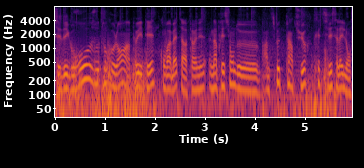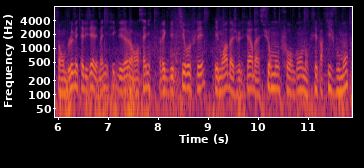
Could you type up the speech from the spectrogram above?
C'est des gros autocollants un peu épais qu'on va mettre. Ça va faire une, impression de un petit peu de peinture. Très stylé. Celle-là, ils l'ont fait en bleu métallisé. Elle est magnifique déjà leur enseigne avec des petits reflets. Et moi, bah, je vais le faire bah, sur mon fourgon. Donc c'est parti, je vous montre.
